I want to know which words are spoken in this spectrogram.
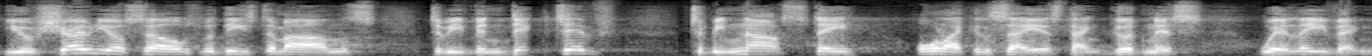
You have shown yourselves with these demands to be vindictive, to be nasty. All I can say is thank goodness we're leaving.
